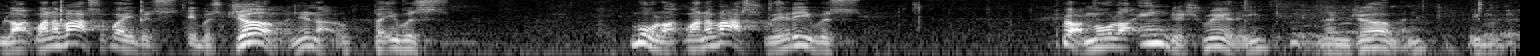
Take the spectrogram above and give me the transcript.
like one of us. Well, he was. He was German, you know, but he was more like one of us, really. He was. Well, more like English, really, than German. He was.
